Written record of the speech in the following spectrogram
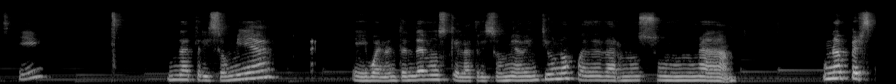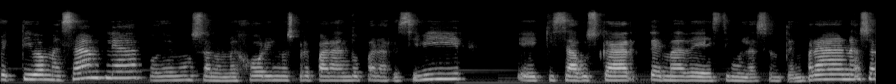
¿sí? Una trisomía. Y bueno, entendemos que la trisomía 21 puede darnos una, una perspectiva más amplia, podemos a lo mejor irnos preparando para recibir, eh, quizá buscar tema de estimulación temprana, o sea,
